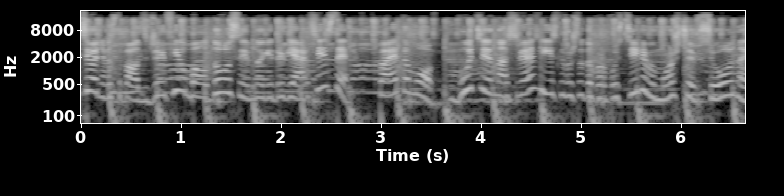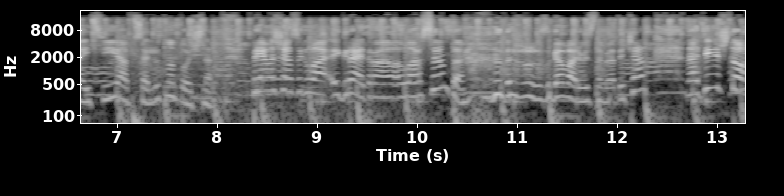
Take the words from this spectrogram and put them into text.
Сегодня выступал диджей Фил, Балдос и многие другие артисты. Поэтому будьте на связи, если вы что-то пропустили, вы можете все найти абсолютно точно. Прямо сейчас игла, играет Ларсента, даже заговариваюсь на пятый час. Надеюсь, что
